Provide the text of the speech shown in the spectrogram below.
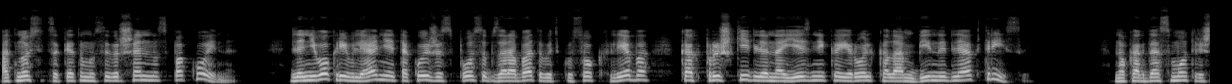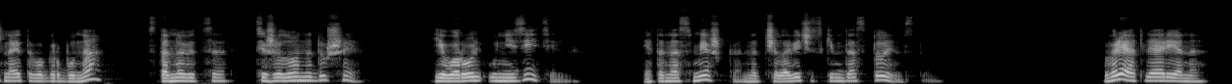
относится к этому совершенно спокойно. Для него кривляние — такой же способ зарабатывать кусок хлеба, как прыжки для наездника и роль Коломбины для актрисы. Но когда смотришь на этого горбуна, становится тяжело на душе. Его роль унизительна. Это насмешка над человеческим достоинством. Вряд ли арена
